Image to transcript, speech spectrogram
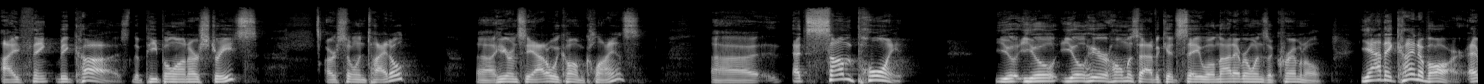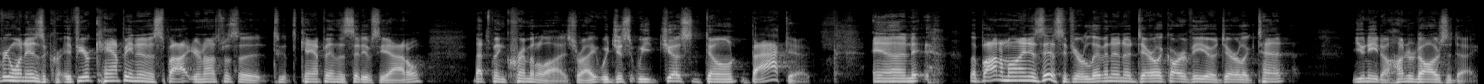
I think because the people on our streets are so entitled. Uh, here in Seattle, we call them clients. Uh, at some point, you, you'll you'll hear homeless advocates say, "Well, not everyone's a criminal." Yeah, they kind of are. Everyone is a. If you're camping in a spot you're not supposed to, to camp in the city of Seattle, that's been criminalized, right? We just we just don't back it. And the bottom line is this: if you're living in a derelict RV or a derelict tent, you need hundred dollars a day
